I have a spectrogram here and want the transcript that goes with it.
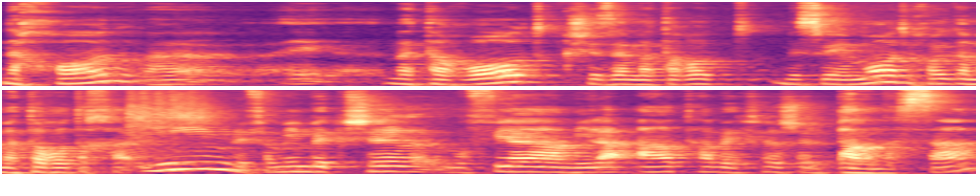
נכון, מטרות, כשזה מטרות מסוימות, יכול להיות גם מטרות החיים, לפעמים בהקשר, מופיעה המילה ארתא בהקשר של פרנסה,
